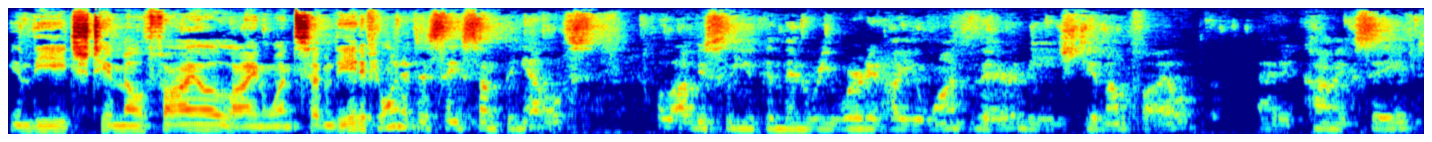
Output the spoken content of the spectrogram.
in the HTML file, line 178. If you wanted to say something else, well, obviously you can then reword it how you want there in the HTML file. Add comic saved.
